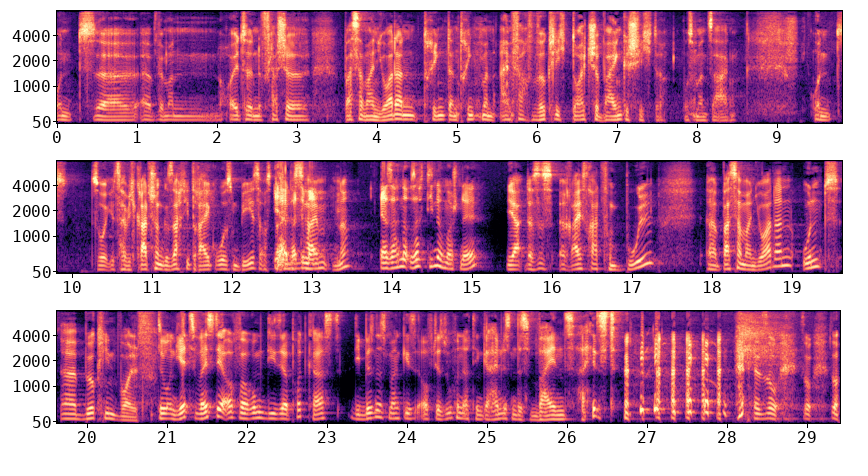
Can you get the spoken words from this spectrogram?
Und äh, äh, wenn man heute eine Flasche Bassermann Jordan trinkt, dann trinkt man einfach wirklich deutsche Weingeschichte, muss man sagen. Und so, jetzt habe ich gerade schon gesagt, die drei großen Bs aus Ja, Deidesheim, ne? Ja, sag, sag die noch mal schnell. Ja, das ist Reichsrat von Buhl, äh, Bassermann Jordan und äh, Birklin Wolf. So, und jetzt weißt ihr auch, warum dieser Podcast die Business Monkeys auf der Suche nach den Geheimnissen des Weins heißt. so, so, so.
